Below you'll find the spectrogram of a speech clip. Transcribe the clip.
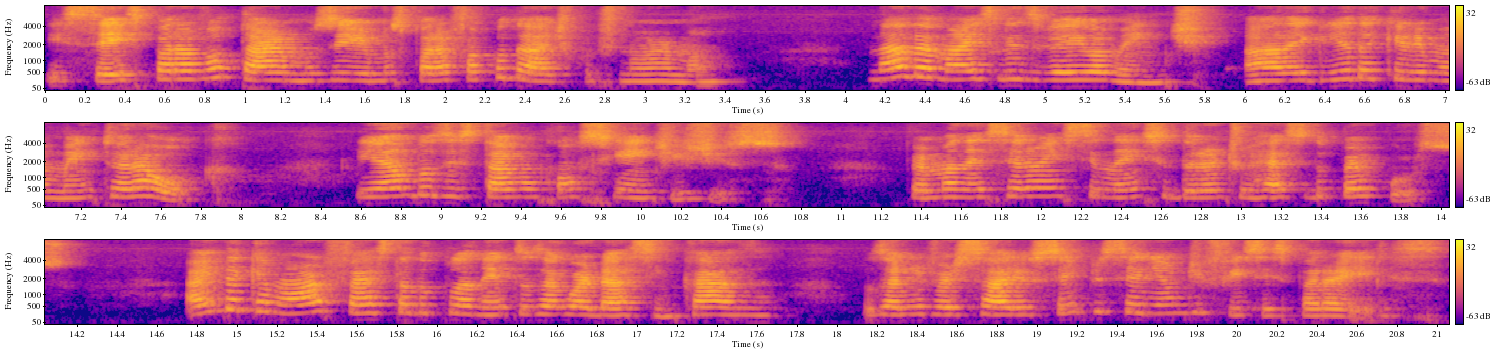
E seis para votarmos e irmos para a faculdade, continuou a irmã. Nada mais lhes veio à mente. A alegria daquele momento era oca. E ambos estavam conscientes disso. Permaneceram em silêncio durante o resto do percurso. Ainda que a maior festa do planeta os aguardasse em casa, os aniversários sempre seriam difíceis para eles.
